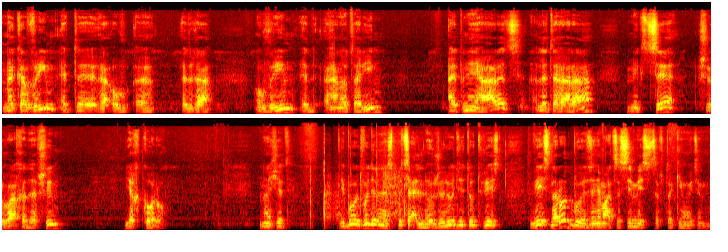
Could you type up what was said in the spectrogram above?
Мекаврим это Эдга Оврим Ганотарим Альпней Гаарец Летагара Микце Шива Хадашим Яхкору. Значит, и будут выделены специальные уже люди, тут весь, весь народ будет заниматься 7 месяцев таким этим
